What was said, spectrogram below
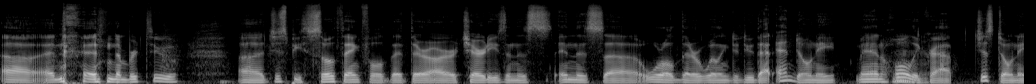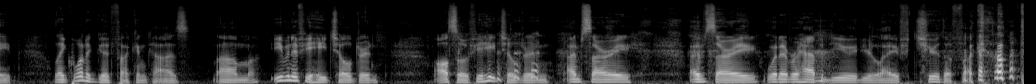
Uh, and and number two, uh, just be so thankful that there are charities in this in this uh, world that are willing to do that and donate. Man, holy Mhm. crap, just donate. Like, what a good fucking cause. Um, even if you hate children. Also, if you hate children, I'm sorry. I'm sorry. Whatever happened to you in your life, cheer the fuck up.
